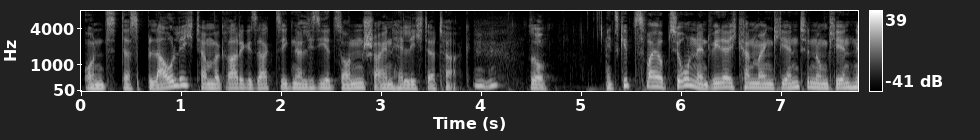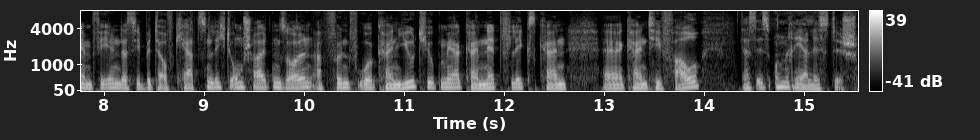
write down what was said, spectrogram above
Und das Blaulicht, haben wir gerade gesagt, signalisiert Sonnenschein, helllichter Tag. Mhm. So, Jetzt gibt es zwei Optionen. Entweder ich kann meinen Klientinnen und Klienten empfehlen, dass sie bitte auf Kerzenlicht umschalten sollen. Ab 5 Uhr kein YouTube mehr, kein Netflix, kein, äh, kein TV. Das ist unrealistisch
